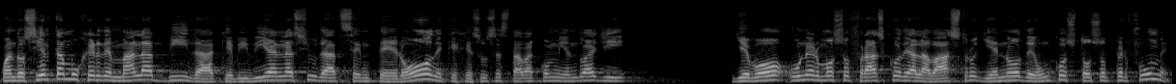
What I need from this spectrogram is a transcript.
Cuando cierta mujer de mala vida que vivía en la ciudad se enteró de que Jesús estaba comiendo allí, llevó un hermoso frasco de alabastro lleno de un costoso perfume.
